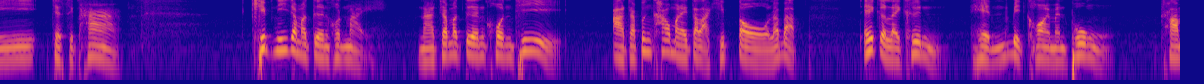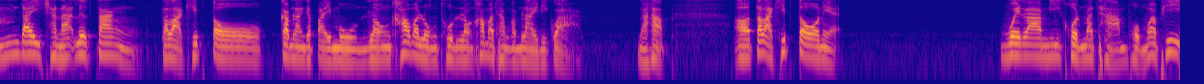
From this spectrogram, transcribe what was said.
นี้ 75 คลิปนี้จะมาเตือนคนใหม่ นะจะมาเตือนคนที่อาจจะเพิ่งเข้ามาในตลาดคริปโต แล้วแบบ เอ๊ะเกิดอะไรขึ้น เห็นบิตคอยมันพุ่งทรัมป์ได้ชนะเลือกตั้ง ตลาดคริปโตกำลังจะไปมูล ลองเข้ามาลงทุน ลองเข้ามาทำกำไรดีกว่านะครับตลาดคริปโตเนี่ยเวลามีคนมาถามผมว่าพี่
